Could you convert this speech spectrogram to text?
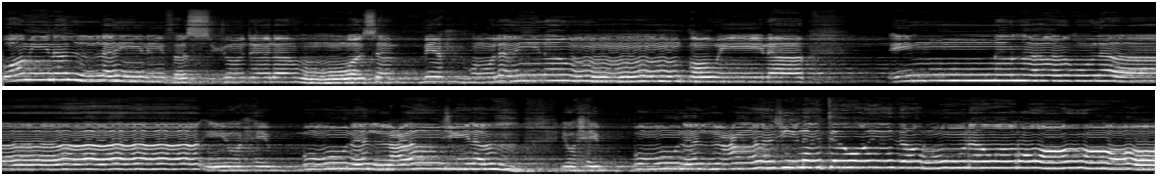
ومن الليل فاسجد له وسبحه ليلا طويلا. إن هؤلاء يحبون العاجلة يحبون العاجلة ويذرون وراءهم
